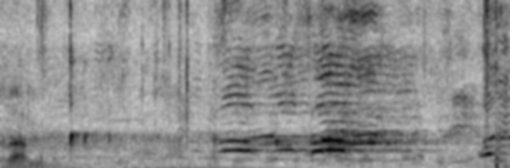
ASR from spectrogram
zusammen. Los, los, fahren! Und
